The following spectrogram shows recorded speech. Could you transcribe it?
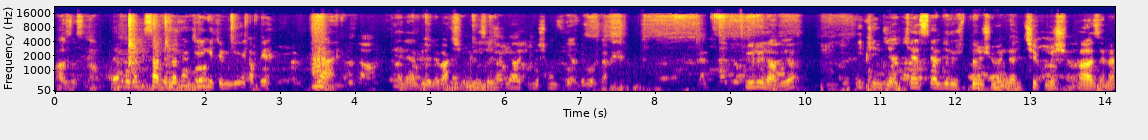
Fazlasını alır. Ben buradan bir saatte zaten şeye geçiyorum yine kapıya. Yani genelde öyle. Bak şimdi mesela bir arkadaşımız geldi burada. Ürün alıyor. İkinci el kentsel dönüş- dönüşümünden çıkmış malzeme.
